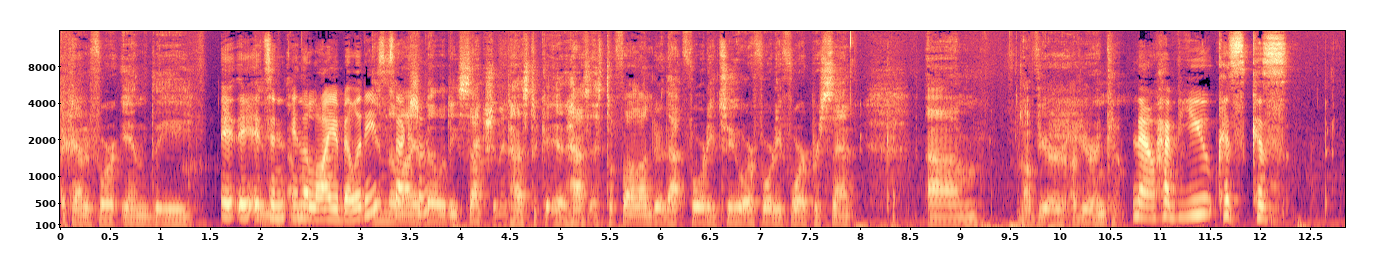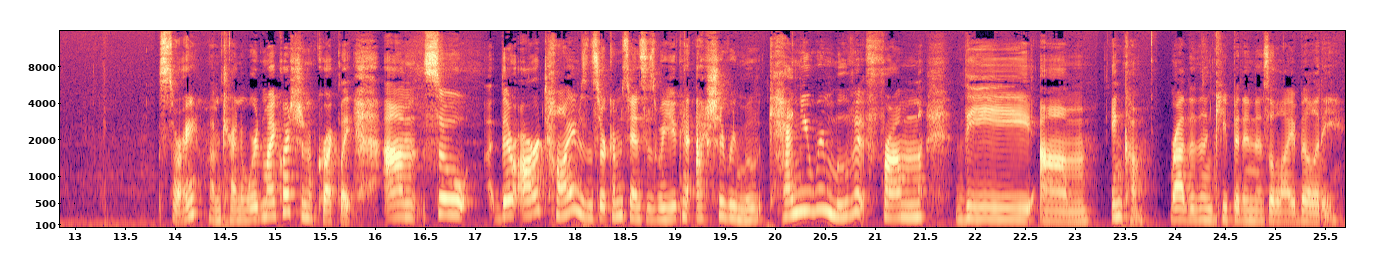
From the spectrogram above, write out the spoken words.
accounted for in the It, it- it's in, in, the liabilities section. in the section. liability section. It has to it has to fall under that forty two or forty four percent um, of your of your income. Now, have you, because, because, sorry, I'm trying to word my question correctly. Um, so there are times and circumstances where you can actually remove, can you remove it from the um, income rather than keep it in as a liability?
